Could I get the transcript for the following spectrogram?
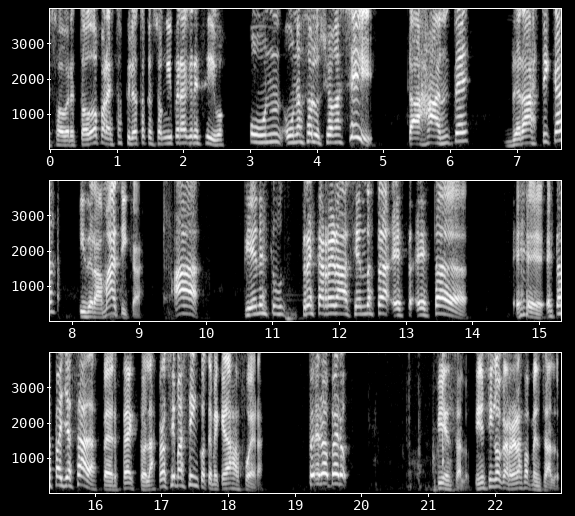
sobre todo para estos pilotos que son hiperagresivos, un, una solución así, tajante, drástica y dramática ah, tienes tres carreras haciendo esta, esta, eh, estas payasadas, perfecto. Las próximas cinco te me quedas afuera. Pero, pero, piénsalo. Tienes cinco carreras para pensarlo.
